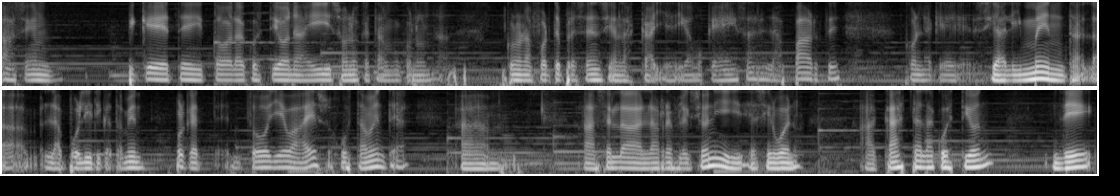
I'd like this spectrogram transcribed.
hacen piquete y toda la cuestión ahí son los que están con una, con una fuerte presencia en las calles. Digamos que esa es la parte con la que se alimenta la, política también, porque todo lleva a eso, justamente, a, hacer la, reflexión y decir, bueno, acá está la cuestión de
